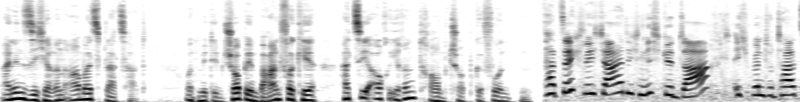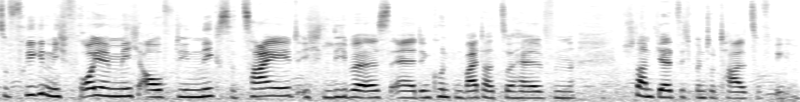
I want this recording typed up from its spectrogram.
einen sicheren Arbeitsplatz hat. Und mit dem Job im Bahnverkehr hat sie auch ihren Traumjob gefunden. Tatsächlich, ja, hätte ich nicht gedacht. Ich bin total zufrieden. Ich freue mich auf die nächste Zeit. Ich liebe es, äh, den Kunden weiterzuhelfen. Stand jetzt, ich bin total zufrieden.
